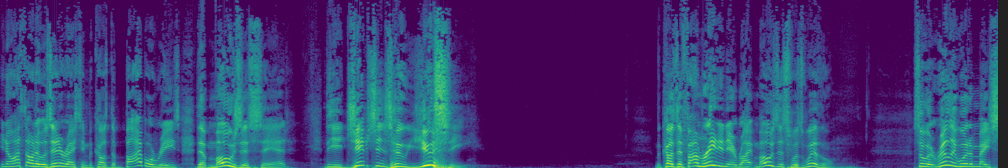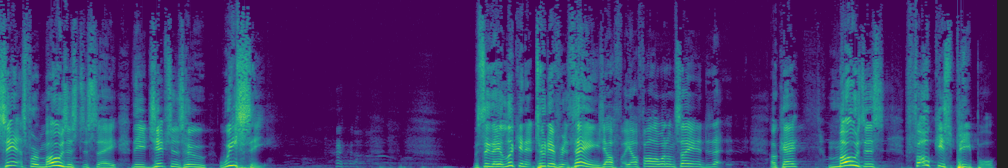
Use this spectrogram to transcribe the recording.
You know, I thought it was interesting because the Bible reads that Moses said, The Egyptians who you see. Because if I'm reading it right, Moses was with them. So it really would have made sense for Moses to say, The Egyptians who we see. But see, they're looking at two different things. Y'all, y'all follow what I'm saying? Okay? Moses focused people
